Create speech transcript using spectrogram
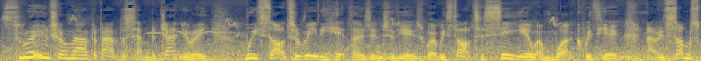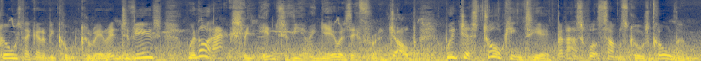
through to around about December, January, we start to really hit those interviews where we start to see you and work with you. Now, in some schools, they're going to be called career interviews. We're not actually interviewing you as if for a job. We're just talking to you, but that's what some schools call them.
